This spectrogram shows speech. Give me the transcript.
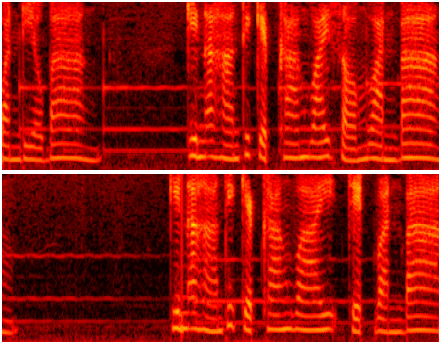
วันเดียวบ้าง กินอาหารที่เก็บค้างไว้สองวันบ้าง กินอาหารที่เก็บค้างไว้เจ็ดวันบ้าง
